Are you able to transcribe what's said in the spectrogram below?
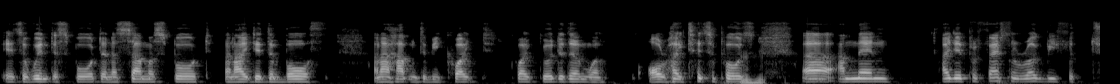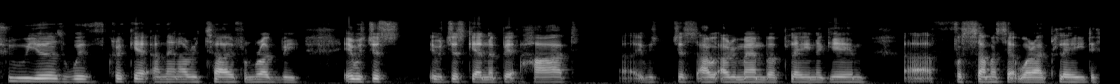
It's a winter sport and a summer sport, and I did them both, and I happened to be quite quite good at them. Well, all right, I suppose. Mm-hmm. Uh, and then I did professional rugby for two years with cricket, and then I retired from rugby. It was just it was just getting a bit hard. Uh, it was just I, I, remember playing a game uh, for Somerset where I played.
